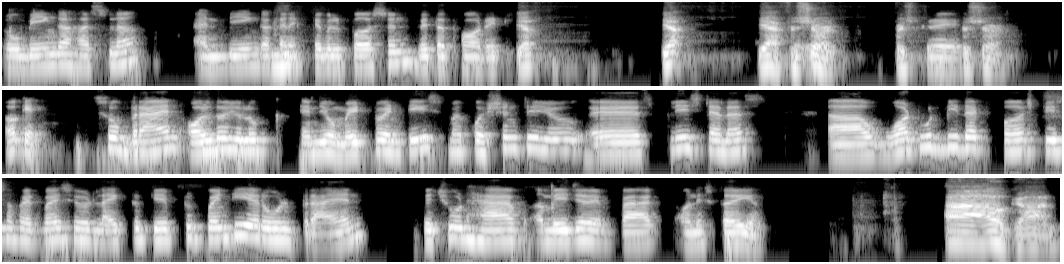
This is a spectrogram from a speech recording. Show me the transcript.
So being a hustler and being a connectable mm-hmm. person with authority. Yep. Yep. Yeah, for sure. For, Great. for sure. Okay. So, Brian, although you look in your mid 20s, my question to you is please tell us uh, what would be that first piece of advice you would like to give to 20 year old Brian which would have a major impact on his career? Uh, oh God,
